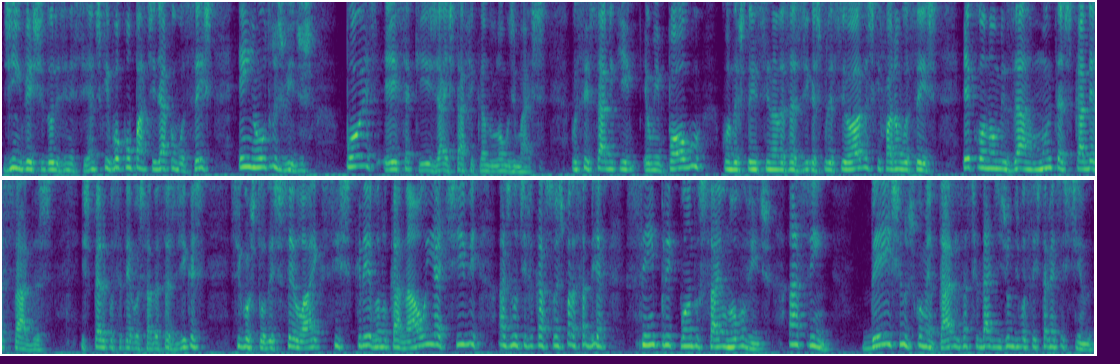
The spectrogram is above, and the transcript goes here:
de investidores iniciantes que vou compartilhar com vocês em outros vídeos, pois esse aqui já está ficando longo demais. Vocês sabem que eu me empolgo quando estou ensinando essas dicas preciosas que farão vocês economizar muitas cabeçadas. Espero que você tenha gostado dessas dicas. Se gostou, deixe seu like, se inscreva no canal e ative as notificações para saber sempre quando sai um novo vídeo. Assim, deixe nos comentários a cidade de onde você está me assistindo.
